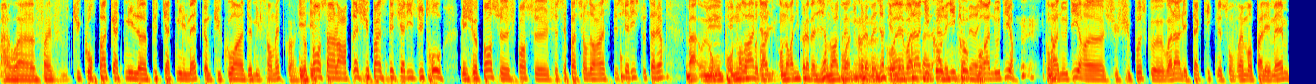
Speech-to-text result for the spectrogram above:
bah ouais, enfin, tu cours pas 4000, euh, plus de 4000 mètres comme tu cours à un 2100 mètres, quoi. Je Et- et- pense, hein, alors après, je suis pas un spécialiste du trot, mais je pense, euh, je pense, euh, je sais pas si on aura un spécialiste tout à l'heure. Bah, on, Du- on faudra aura Nicolas Bazir. On aura pour Nicolas nous- Bazir qui Ouais, voilà, Nico, Nico pourra nous dire, pourra nous dire. euh, je, je suppose que voilà, les tactiques ne sont vraiment pas les mêmes.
